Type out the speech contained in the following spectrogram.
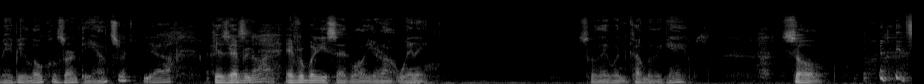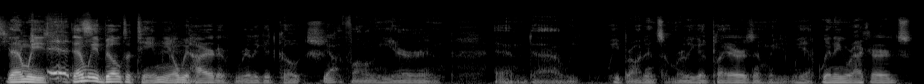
Maybe locals aren't the answer Yeah. because every, not. everybody said, well, you're not winning. So they wouldn't come to the games. So then we then we built a team. You know, we hired a really good coach Yeah. the following year, and and uh, we we brought in some really good players, and we we had winning records.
